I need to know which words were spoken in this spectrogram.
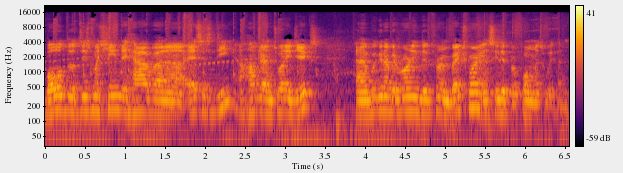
Both of these machines, they have an uh, SSD, 120 gigs, and we're gonna be running different benchmark and see the performance with them.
